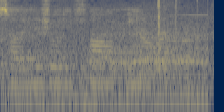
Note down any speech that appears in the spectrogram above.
Hawkers are usually found near.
